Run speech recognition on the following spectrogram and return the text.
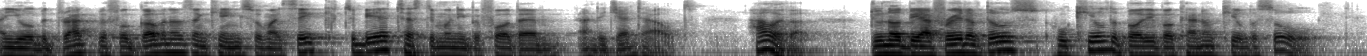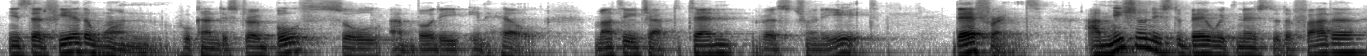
and you will be dragged before governors and kings for my sake to bear testimony before them and the Gentiles. However, do not be afraid of those who kill the body but cannot kill the soul Instead, fear the one who can destroy both soul and body in hell. Matthew chapter 10, verse 28. Dear friends, our mission is to bear witness to the Father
